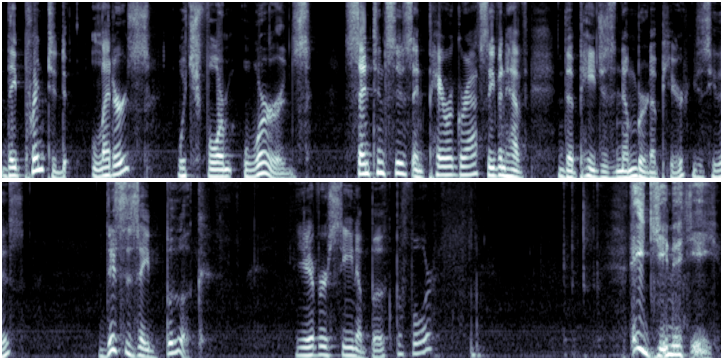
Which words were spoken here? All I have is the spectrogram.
They printed letters which form words, sentences, and paragraphs. They even have the pages numbered up here. You see this? This is a book. You ever seen a book before? Hey, Jimothy.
